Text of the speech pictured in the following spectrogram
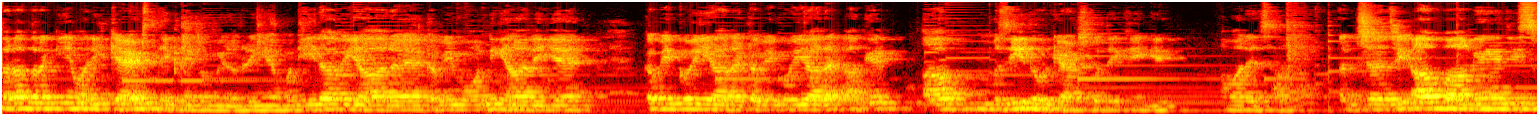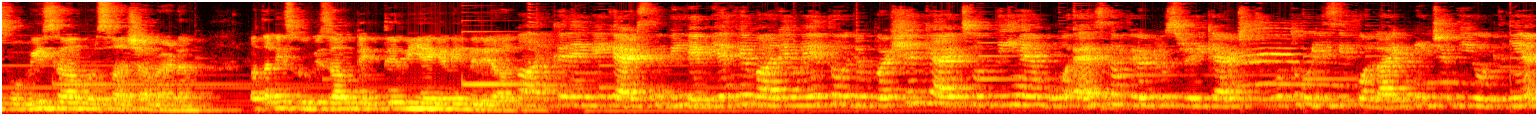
तरह तरह की हमारी कैट्स देखने को मिल रही हैं। बगीरा भी आ रहा है, कभी मोनी आ रही है, कभी कोई आ रहा है, कभी कोई आ रहा है। आगे आप मज़ीद और कैट्स को देखेंगे हमारे साथ। अच्छा जी, अब आ गए हैं जी स्कूबी साहब और साशा मैडम। पता नहीं स्कूबी साहब दिखते भी हैं कि नहीं मेरे याद? बात करेंगे कैट्स के बिहेवियर के बारे में तो जो पर्शियन कैट्स होती हैं, वो as compare to stray cats वो थोड़ी सी पोलाइट नेचर की होती हैं।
